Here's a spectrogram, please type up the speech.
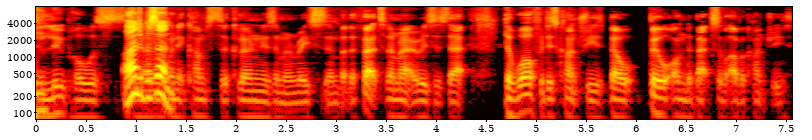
always really. loopholes, 100%. when it comes to colonialism and racism. But the fact of the matter is, is that the wealth of this country is built built on the backs of other countries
